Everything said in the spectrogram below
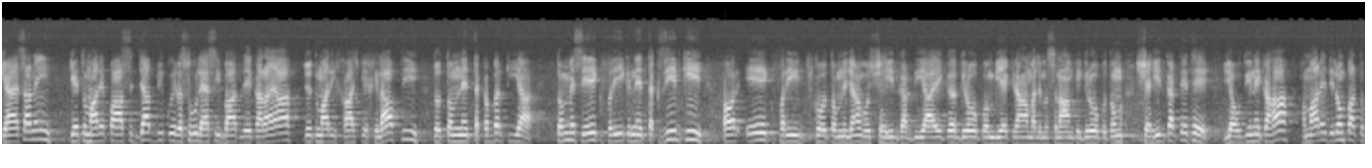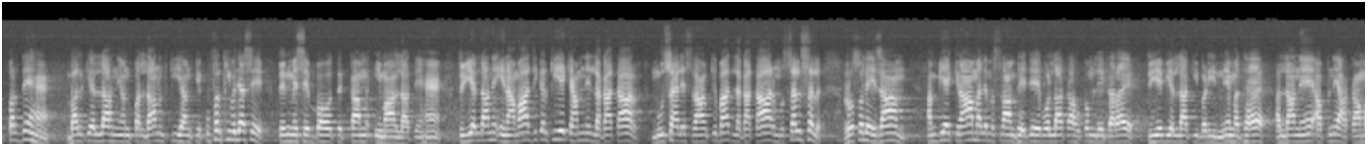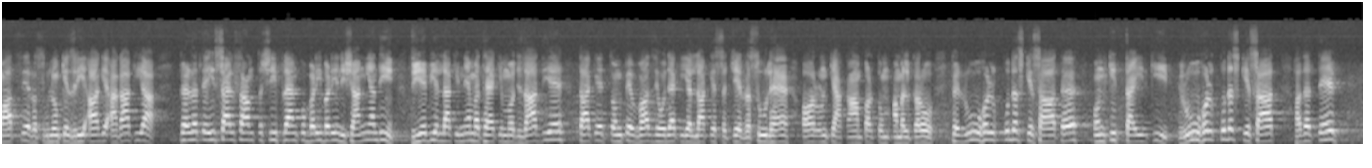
क्या ऐसा नहीं कि तुम्हारे पास जब भी कोई रसूल ऐसी बात लेकर आया जो तुम्हारी ख्वाहिश के ख़िलाफ़ थी तो तुमने तकबर किया। तुम में से एक फरीक ने तकजीब की और एक फरीक को तुमने जाना वो शहीद कर दिया। एक गिरोह को अम्बिया कराम के गिरोह को तुम शहीद करते थे। यहूदी ने कहा, हमारे दिलों पर तो पर्दे हैं, बल्कि अल्लाह ने उन पर लानत की है उनके कुफर की वजह से। तो इनमें से बहुत कम ईमान लाते हैं। तो ये अल्लाह ने इनामात ज़िक्र किए कि हमने लगातार मूसा के बाद लगातार मुसलसल रसुल इज़ाम अम्बिया कराम आसमाम भेजे, वो अल्लाह का हुक्म लेकर आए तो ये भी अल्लाह की बड़ी नेमत है। अल्लाह ने अपने अहकाम से रसूलों के ज़रिए आगे आगाह किया। हज़रत ईसाम तशरीफ़ लाइन को बड़ी बड़ी निशानियाँ दी तो ये भी अल्लाह की नेमत है कि मोजात दिए, ताकि तुम पे वाज हो जाए कि ये अल्लाह के सच्चे रसूल हैं और उनके अहकाम पर तुम अमल करो। फिर रूहुल कुदस के साथ उनकी तइद की, रूहुल कुदस के साथ हज़रत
